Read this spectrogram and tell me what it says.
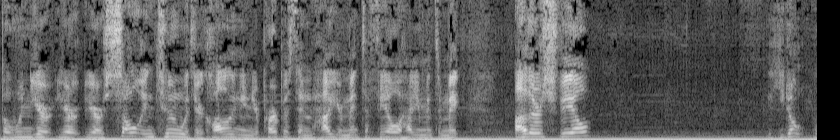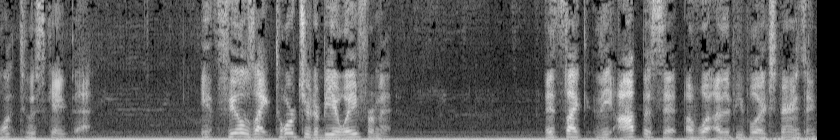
But when you're you're you're so in tune with your calling and your purpose and how you're meant to feel, how you're meant to make others feel, you don't want to escape that. It feels like torture to be away from it. It's like the opposite of what other people are experiencing.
